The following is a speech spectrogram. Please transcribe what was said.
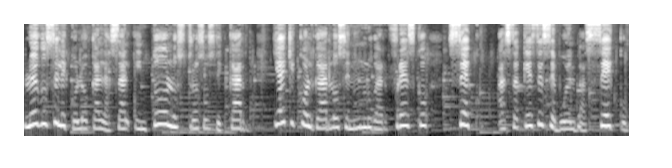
Luego se le coloca la sal en todos los trozos de carne y hay que colgarlos en un lugar fresco, seco, hasta que este se vuelva seco.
